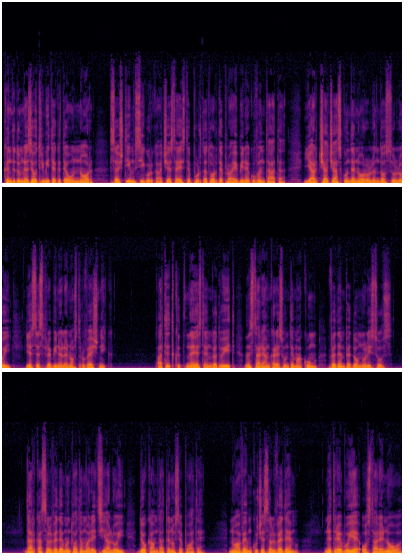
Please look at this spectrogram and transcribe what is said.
Când Dumnezeu trimite câte un nor, să știm sigur că acesta este purtător de ploaie binecuvântată, iar ceea ce ascunde norul în dosul lui este spre binele nostru veșnic. Atât cât ne este îngăduit, în starea în care suntem acum, vedem pe Domnul Isus. Dar ca să-L vedem în toată măreția Lui, deocamdată nu se poate. Nu avem cu ce să-L vedem. Ne trebuie o stare nouă,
